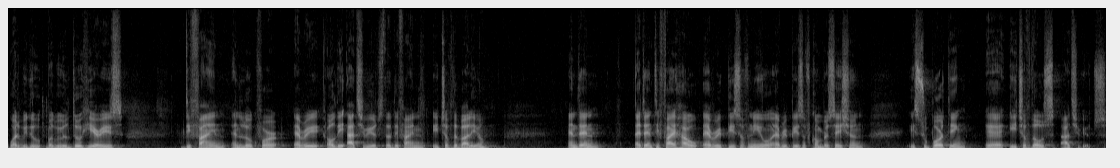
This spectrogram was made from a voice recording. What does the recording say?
what we do, what we will do here is define and look for every all the attributes that define each of the value, and then identify how every piece of new, every piece of conversation is supporting uh, each of those attributes.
